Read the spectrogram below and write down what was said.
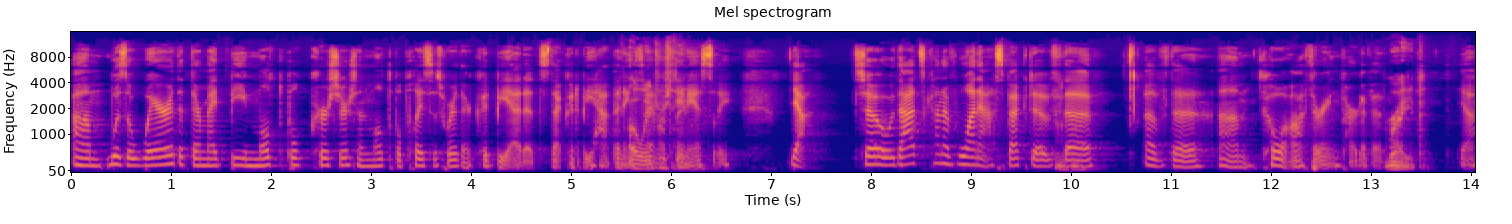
um, was aware that there might be multiple cursors and multiple places where there could be edits that could be happening Oh, simultaneously. Yeah. So that's kind of one aspect of the of the um, co-authoring part of it. Right. yeah.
